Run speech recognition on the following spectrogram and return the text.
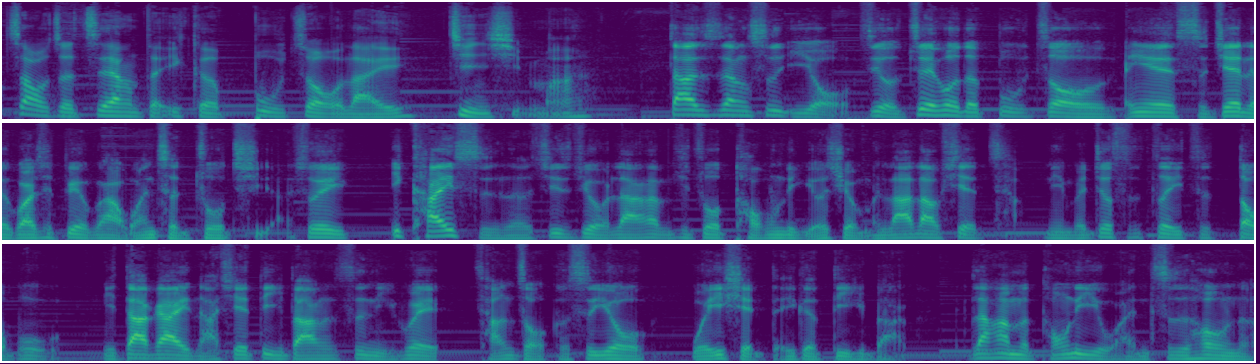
照着这样的一个步骤来进行吗？大致上是有，只有最后的步骤，因为时间的关系，没有办法完成做起来。所以一开始呢，其实就有让他们去做同理，而且我们拉到现场，你们就是这一只动物，你大概哪些地方是你会常走，可是又危险的一个地方？让他们同理完之后呢，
